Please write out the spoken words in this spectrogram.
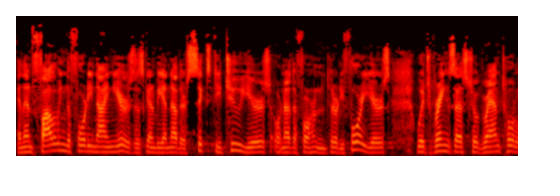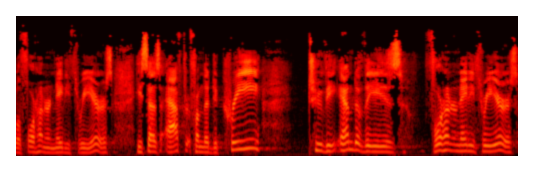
And then following the 49 years is going to be another 62 years or another 434 years, which brings us to a grand total of 483 years. He says, after, from the decree to the end of these 483 years,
